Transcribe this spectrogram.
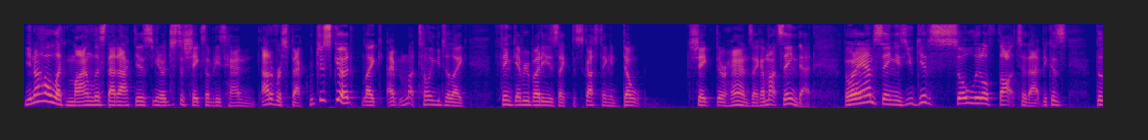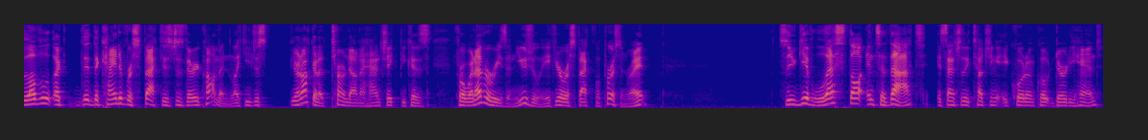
You know how like mindless that act is, you know, just to shake somebody's hand out of respect, which is good. Like I'm not telling you to like think everybody's like disgusting and don't shake their hands. Like I'm not saying that. But what I am saying is you give so little thought to that because the level like the, the kind of respect is just very common. Like you just you're not going to turn down a handshake because for whatever reason, usually if you're a respectful person, right? So you give less thought into that, essentially touching a quote unquote dirty hand.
